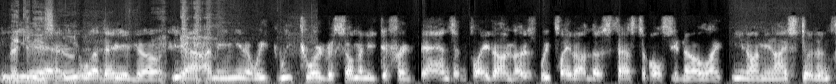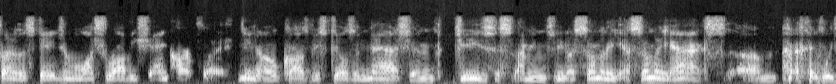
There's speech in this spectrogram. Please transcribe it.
Make it easier. yeah, well, there you go. Yeah, I mean, you know, we we toured with so many different bands and played on those. We played on those festivals, you know, like you know, I mean, I stood in front of the stage and watched Ravi Shankar play. You know, Crosby, Stills, and Nash, and Jesus, I mean, you know, so many so many acts. Um, we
